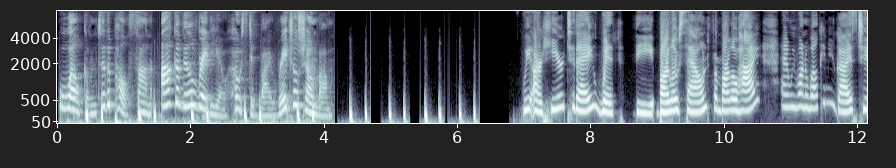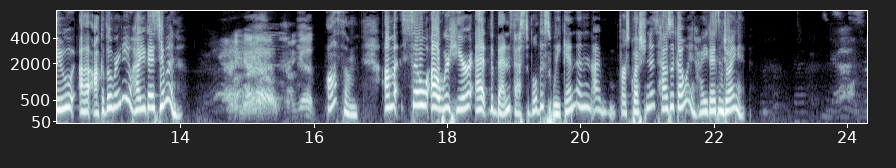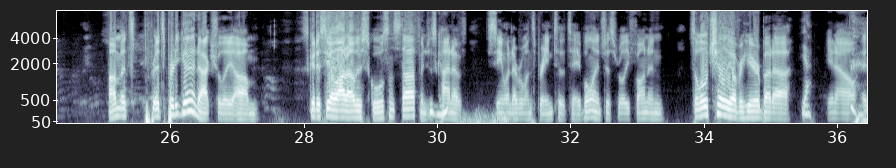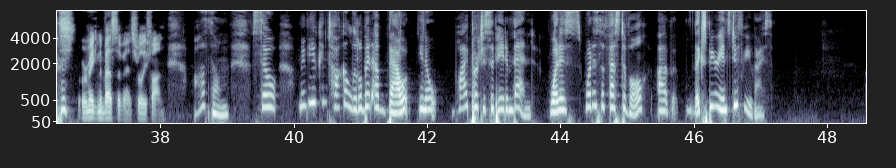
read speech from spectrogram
Welcome to The Pulse on Acaville Radio, hosted by Rachael Schoenbaum. We are here today with the Barlow Sound from Barlow High, and we want to welcome you guys to uh, Acaville Radio. How you guys doing? Pretty good. Pretty good. Awesome. Um, so uh, we're here at the Bend Festival this weekend, and uh, first question is, how's it going? How are you guys enjoying it? Um, it's it's pretty good actually. Um, it's good to see a lot of other schools and stuff, and just Mhm. kind of seeing what everyone's bringing to the table, and it's just really fun. And it's a little chilly over here, but uh, Yeah. you know, it's we're making the best of it. It's really fun. Awesome. So maybe you can talk a little bit about, you know, why participate in Bend? What is what is the festival uh, experience do for you guys?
